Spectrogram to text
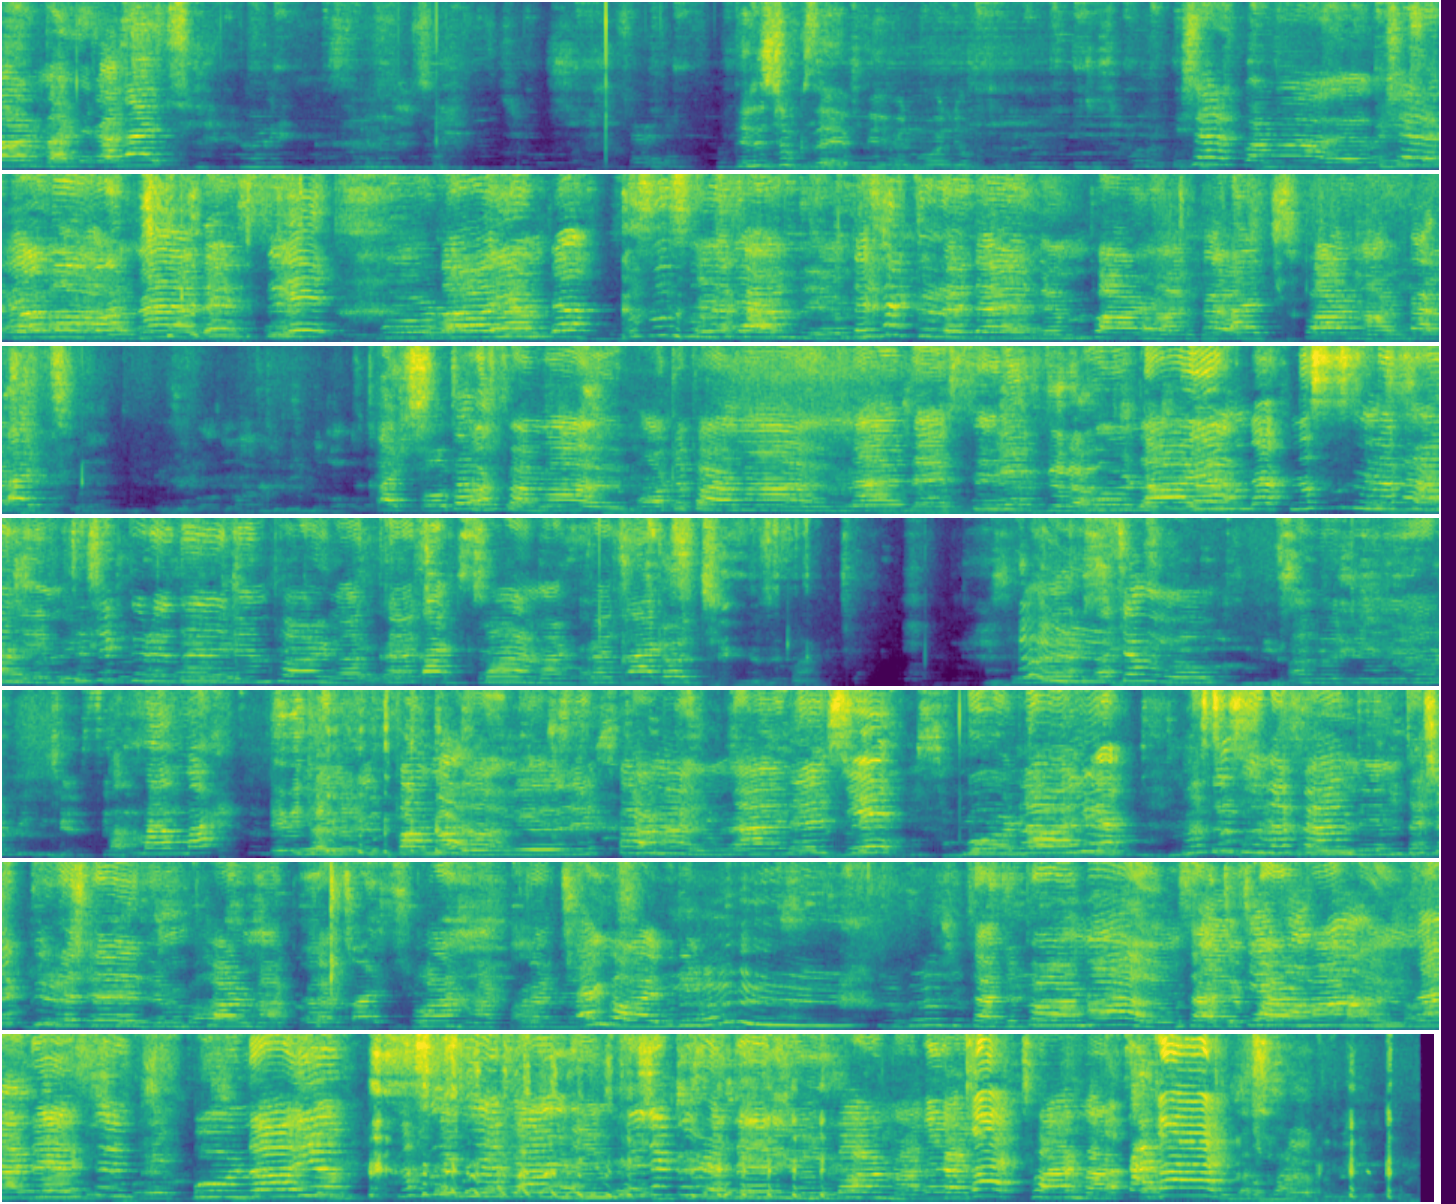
Son dakikada Deniz çok güzel yapıyor benim oğlum. İşaret parmağım, işaret parmağım. Neredesin? Buradayım. Nasılsın efendim? Teşekkür ederim. Parmak kaç, parmak kaç. Kaç. Orta parmağım, orta parmağım. Neredesin? Buradayım. Parmak kaç, parmak kaç. Kaç. Açamıyorum. Anacığım Mama. Evet anneannem. Parmağım yürü, parmağım neredesin? Buradayım. Teşekkür ederim. Parmak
